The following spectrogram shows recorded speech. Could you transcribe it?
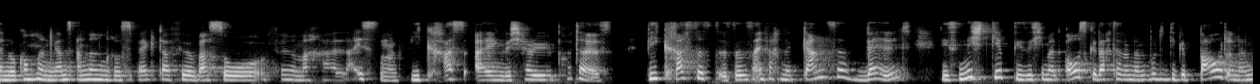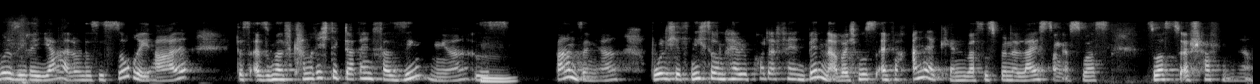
dann bekommt man einen ganz anderen Respekt dafür, was so Filmemacher leisten und wie krass eigentlich Harry Potter ist. Wie krass das ist. Das ist einfach eine ganze Welt, die es nicht gibt, die sich jemand ausgedacht hat und dann wurde die gebaut und dann wurde sie real und das ist so real, dass also man kann richtig darin versinken, ja. Das mhm. ist Wahnsinn, ja. Obwohl ich jetzt nicht so ein Harry Potter Fan bin, aber ich muss einfach anerkennen, was es für eine Leistung ist, sowas, sowas zu erschaffen, ja.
